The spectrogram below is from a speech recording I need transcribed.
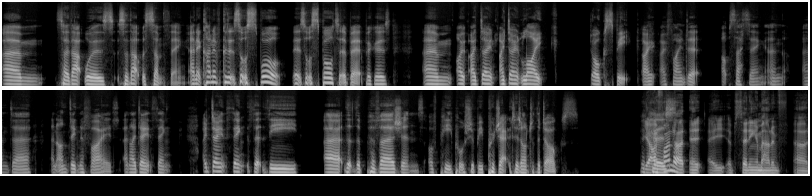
Um, so that was so that was something. And it kind of because it sort of spoiled it sort of spoiled it a bit because um I, I don't I don't like dog speak. I, I find it upsetting and and uh and undignified. And I don't think I don't think that the uh that the perversions of people should be projected onto the dogs. Yeah, I found out a, a, upsetting amount of uh,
